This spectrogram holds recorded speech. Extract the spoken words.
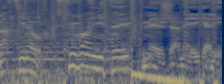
Martino, souvent imité, mais jamais égalé.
